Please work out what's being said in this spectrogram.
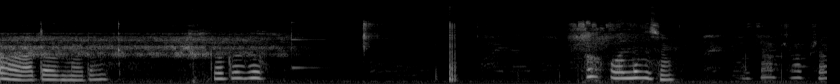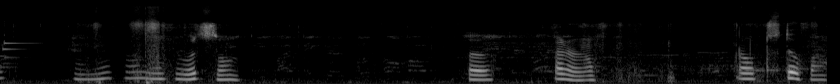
Oh, I thought it was. Go, go, go. Oh, I love this song. Stop, stop, stop. What song? Uh, I don't know. Oh, it's still fine.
